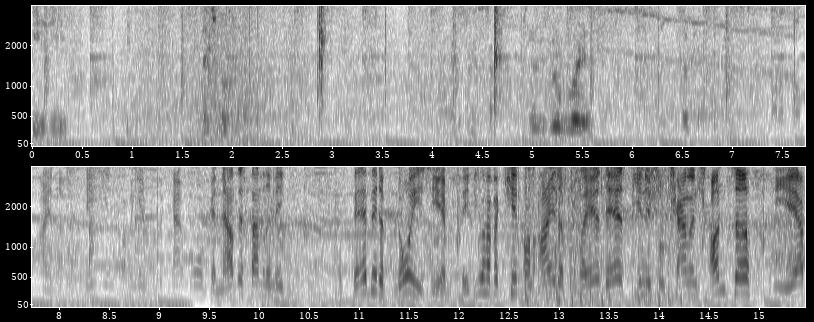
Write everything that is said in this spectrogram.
Easy. Let's go. Let's go, boys. Monotone either. cadiaN coming in from the catwalk, and now they're starting to make a fair bit of noise here. They do have a kit on either player. There's the initial challenge. Hunter, yep,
